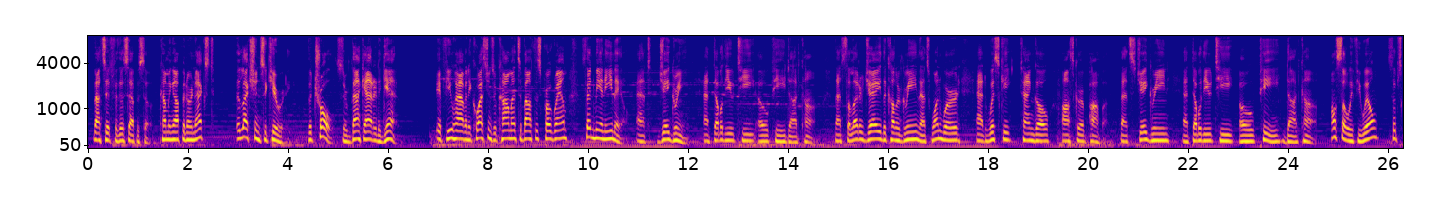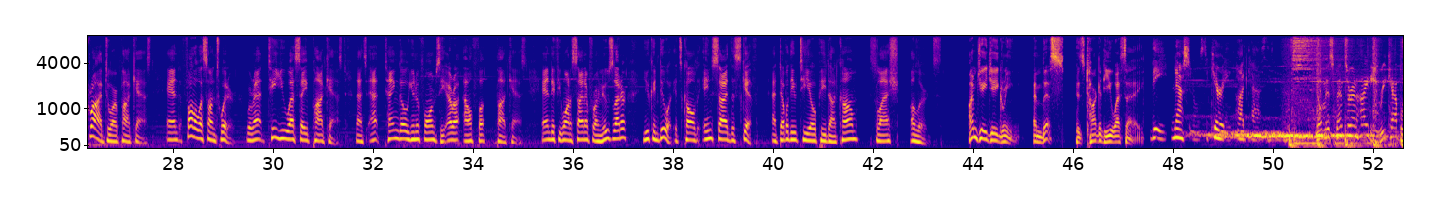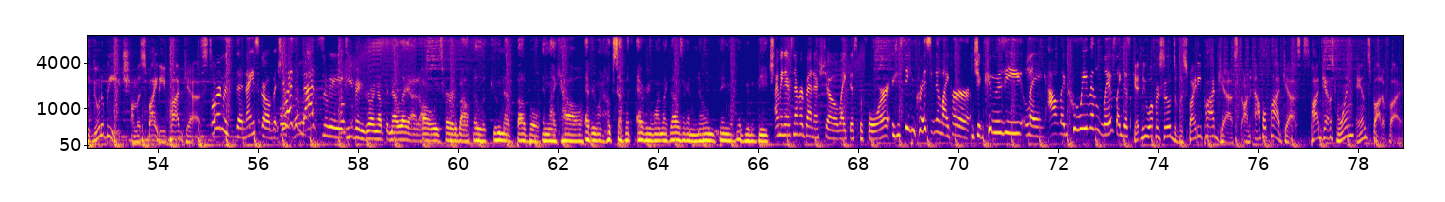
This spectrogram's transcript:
That's it for this episode. Coming up in our next election security. The trolls are back at it again. If you have any questions or comments about this program, send me an email at jgreen at WTOP.com. That's the letter J, the color green, that's one word, at Whiskey Tango Oscar Papa. That's jgreen at WTOP.com. Also, if you will, subscribe to our podcast and follow us on Twitter. We're at TUSA Podcast. That's at Tango Uniform Sierra Alpha Podcast. And if you want to sign up for our newsletter, you can do it. It's called Inside the Skiff at WTOP.com slash alerts. I'm JJ Green, and this is Target USA, the National Security Podcast. Don't miss Spencer and Heidi recap Laguna Beach on the Speidi podcast. Lauren was the nice girl, but she wasn't that sweet. Even growing up in LA, I'd always heard about the Laguna bubble and like how everyone hooks up with everyone. Like that was like a known thing of Laguna Beach. I mean, there's never been a show like this before. You see Kristen in like her jacuzzi laying out. Like who even lives like this? Get new episodes of the Speidi podcast on Apple Podcasts, Podcast One, and Spotify.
